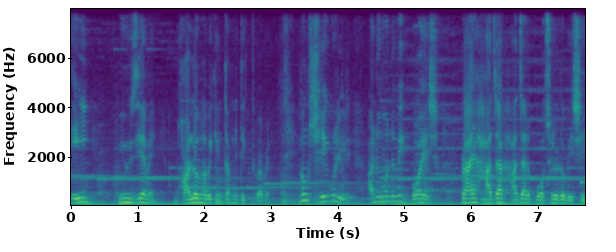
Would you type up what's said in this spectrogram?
এই মিউজিয়ামে ভালোভাবে কিন্তু আপনি দেখতে পাবেন। এবং সেগুলির আনুমানবিক বয়স প্রায় হাজার হাজার বছরেরও বেশি।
